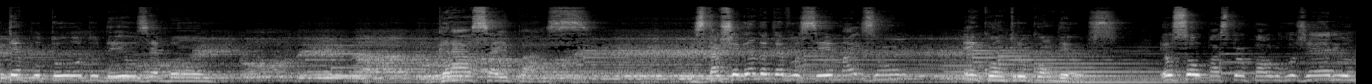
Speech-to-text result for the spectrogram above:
tempo todo Deus é bom. Graça e paz. Está chegando até você mais um encontro com Deus. Eu sou o pastor Paulo Rogério,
